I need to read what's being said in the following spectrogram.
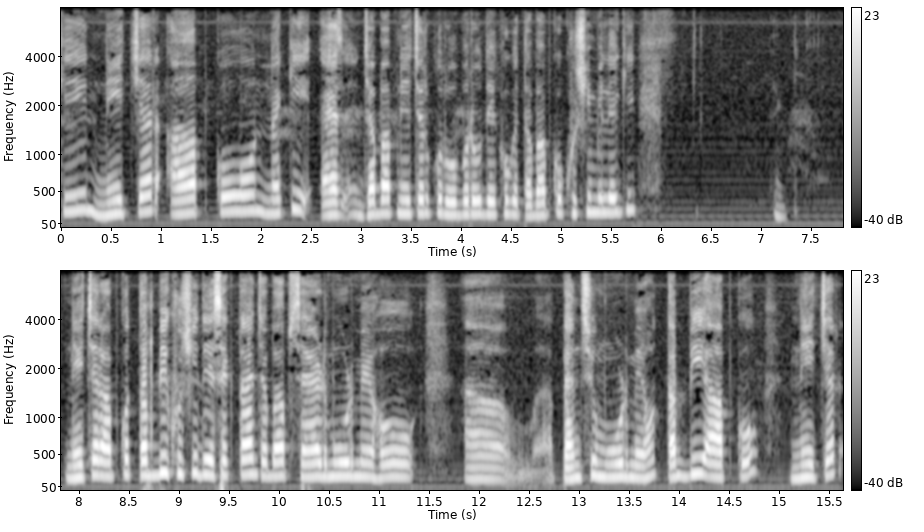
कि नेचर आपको न कि जब आप नेचर को रूबरू देखोगे तब आपको खुशी मिलेगी। नेचर आपको तब भी खुशी दे सकता है जब आप सैड मूड में हो पेंसिव मूड में हो, तब भी आपको नेचर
